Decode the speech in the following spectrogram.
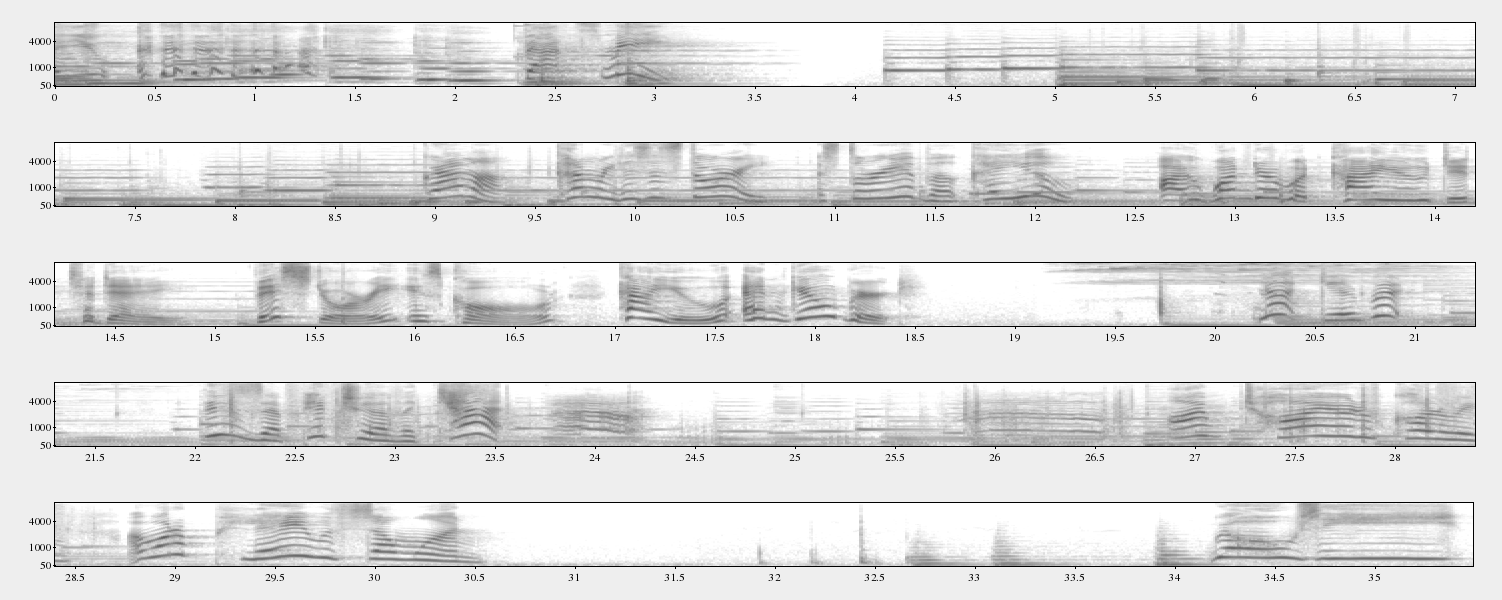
Caillou. That's me. Grandma, come read us a story. A story about Caillou. I wonder what Caillou did today. This story is called Caillou and Gilbert. Look, Gilbert. This is a picture of a cat. Play with someone. Rosie.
